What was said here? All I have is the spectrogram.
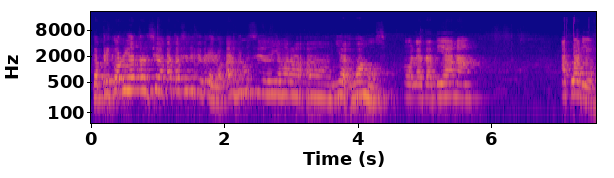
Capricornio, atención, 14 de febrero. Alguien se llamará, ah, ya, vamos. Hola Tatiana. Acuario.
